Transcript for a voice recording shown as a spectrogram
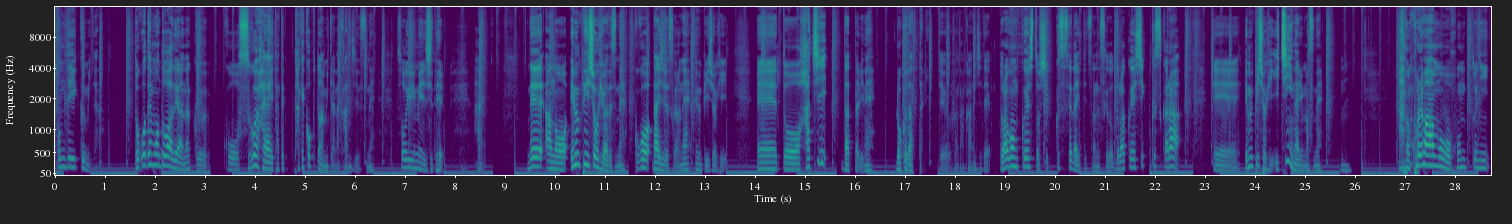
飛んでいくみたいな。どこでもドアではなくこうすごい速いタケコプターみたいな感じですね。そういうイメージで。はい。であの MP 消費はですねここ大事ですからね MP 消費。えっ、ー、と8だったりね6だったりっていう風な感じでドラゴンクエスト6世代って言ってたんですけどドラクエ6から、えー、MP 消費1になりますね。うん。あのこれはもう本当に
